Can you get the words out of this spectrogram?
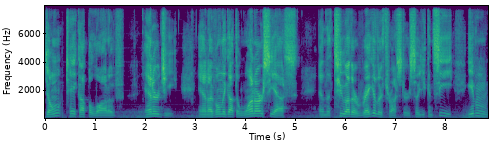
don't take up a lot of energy. And I've only got the one RCS and the two other regular thrusters. So you can see even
